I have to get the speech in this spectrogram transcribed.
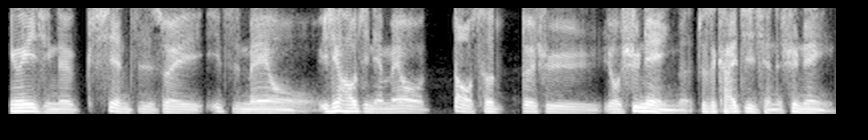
因为疫情的限制，所以一直没有，已经好几年没有倒车队去有训练营的，就是开季前的训练营。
